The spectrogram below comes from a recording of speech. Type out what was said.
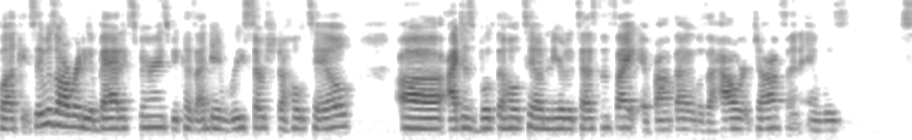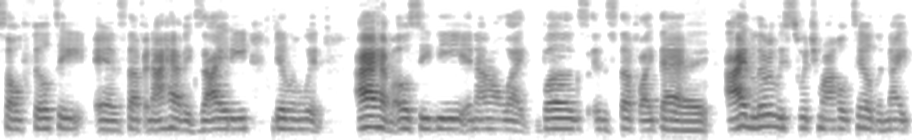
buckets. It was already a bad experience because I didn't research the hotel. Uh, I just booked the hotel near the testing site and found out it was a Howard Johnson and was so filthy and stuff. And I have anxiety dealing with I have OCD and I don't like bugs and stuff like that. Right. I literally switched my hotel the night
